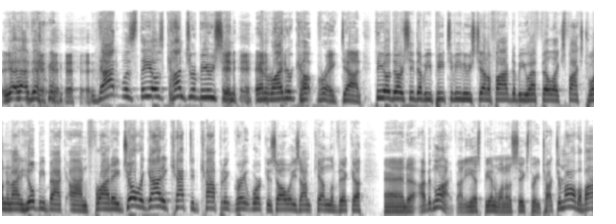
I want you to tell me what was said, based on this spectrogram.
Yeah, that, that was Theo's contribution and Ryder Cup breakdown. Theo Dorsey, WPTV News Channel Five, WFLX Fox 29. He'll be back on Friday. Joe Rigotti, Captain Competent, great work as always. I'm Ken LaVicka, and uh, I've been live on ESPN 106.3. Talk tomorrow. Bye bye.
